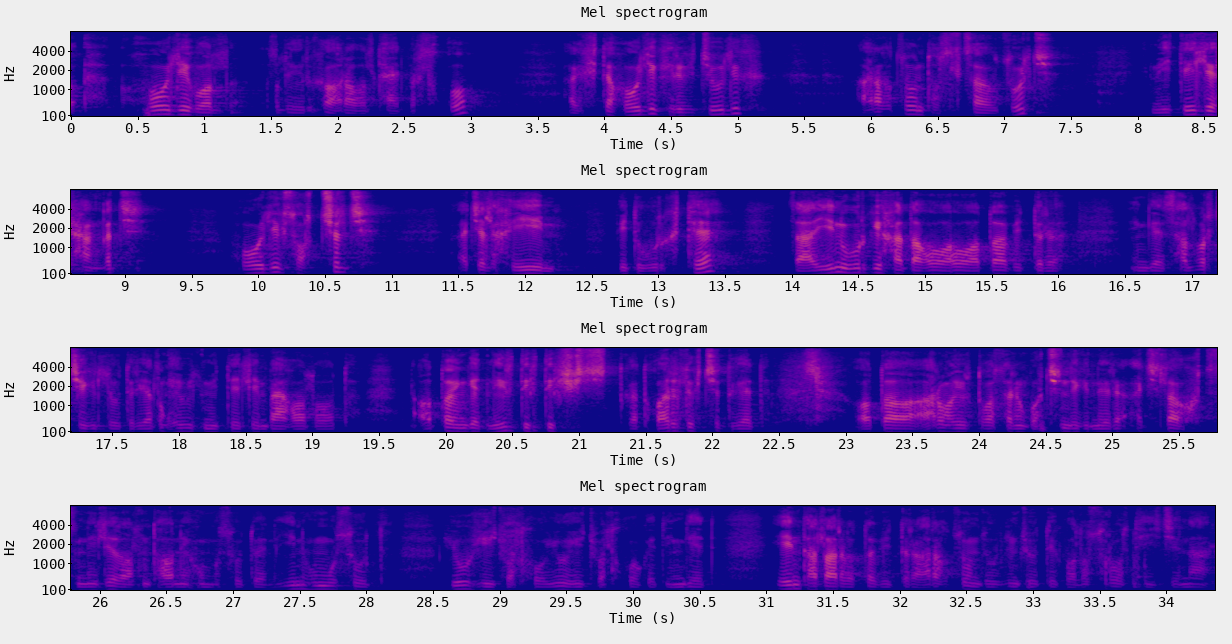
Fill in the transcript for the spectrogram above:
хуулийг бол ерөнхий хороо бол тайлбарлахгүй. А гэхдээ хуулийг хэрэгжүүлэх арга зүйн тусалцаа үзүүлж мэдээлэлээр хангаж хуулийг сурчилж ажиллах ийм бид үүрэгтэй. За энэ үүргийнхаа дагуу одоо бид нар ингээд салбар чиглэлүүдээр ялангуяа хэвлэл мэдээллийн байгууллагууд одоо ингээд нэр дэвтэгчд гэдэг горилагчд гэдэг одоо 12 дугаар сарын 31-нээр ажиллаа өгсөн нэлээд олон тооны хүмүүсүүд байна. Энэ хүмүүсүүд юу хийж болох вэ? Юу хийж болохгүй гэд ингээд энэ талаар одоо бид нар арга зүйн зөвлөмжүүдийг боловсруулалт хийж байна.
